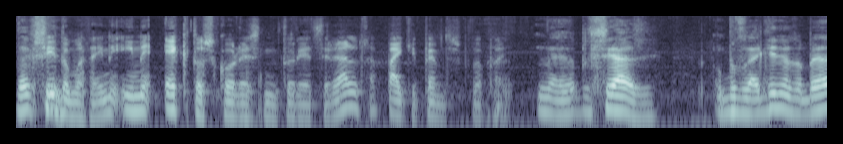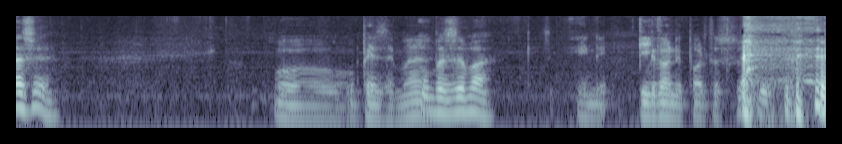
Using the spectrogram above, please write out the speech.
Εντάξει. Σύντομα θα είναι. Είναι έκτος κόρε στην ιστορία της Ρεάλ. Θα πάει και πέμπτος που θα πάει. Ναι, πλησιάζει. Ο Μπουδραγκίνιο τον πέρασε; Ο, ο Μπενζεμά Ο Μπενζεμά. είναι, κλειδώνει η πόρτα σου.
